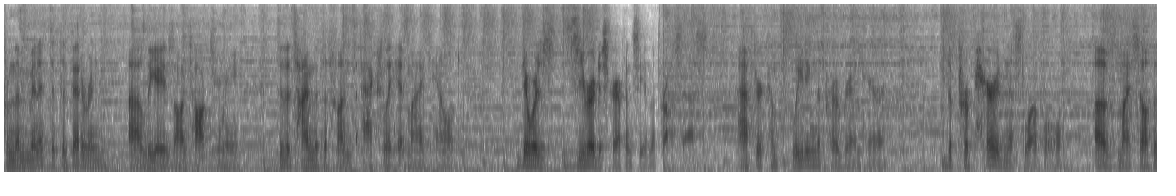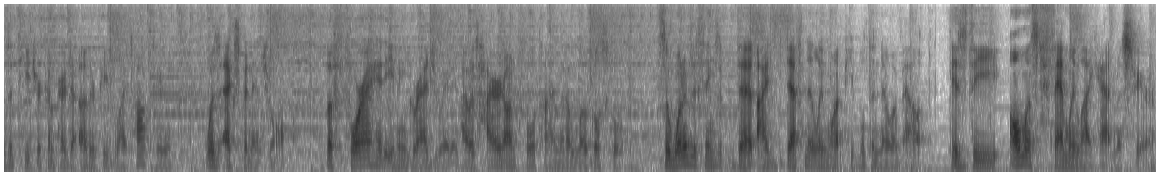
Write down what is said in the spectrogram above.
From the minute that the veteran uh, liaison talked to me to the time that the funds actually hit my account, there was zero discrepancy in the process. After completing the program here, the preparedness level of myself as a teacher compared to other people I talked to was exponential. Before I had even graduated, I was hired on full time at a local school. So one of the things that I definitely want people to know about is the almost family-like atmosphere.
